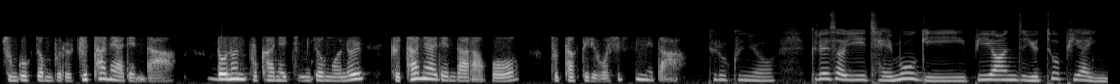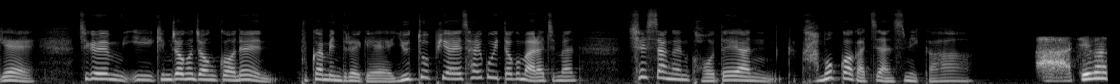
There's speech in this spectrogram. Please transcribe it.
중국 정부를 규탄해야 된다. 음. 또는 북한의 김정은을 규탄해야 된다라고 부탁드리고 싶습니다. 그렇군요. 그래서 이 제목이 비욘드 유토피아인 게 지금 이 김정은 정권은 북한민들에게 유토피아에 살고 있다고 말하지만 실상은 거대한 그 감옥과 같지 않습니까? 아, 제가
